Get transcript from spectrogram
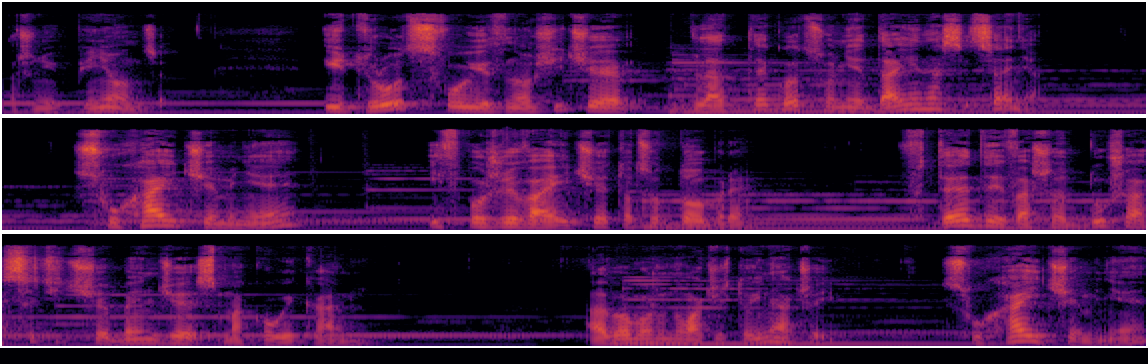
znaczy nie pieniądze, i trud swój znosicie dla tego, co nie daje nasycenia? Słuchajcie mnie i spożywajcie to, co dobre. Wtedy wasza dusza sycić się będzie smakołykami. Albo można tłumaczyć to inaczej. Słuchajcie mnie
